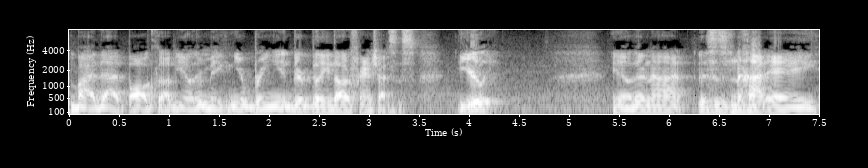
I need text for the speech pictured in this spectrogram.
by that ball club. You know they're making you're bringing in they're billion dollar franchises yearly. You know they're not. This is not a.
